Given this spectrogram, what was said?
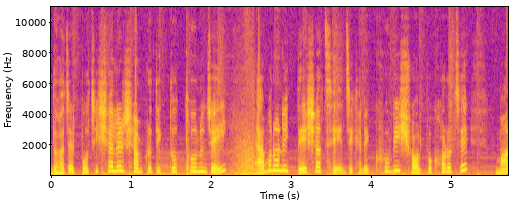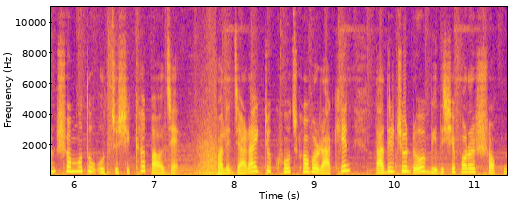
দু হাজার পঁচিশ সালের সাম্প্রতিক তথ্য অনুযায়ী, এমন অনেক দেশ আছে যেখানে খুবই স্বল্প খরচে মানসম্মত উচ্চশিক্ষা পাওয়া যায়। ফলে যারা একটু খোঁজ খবর রাখেন, তাদের জন্য বিদেশে পড়ার স্বপ্ন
